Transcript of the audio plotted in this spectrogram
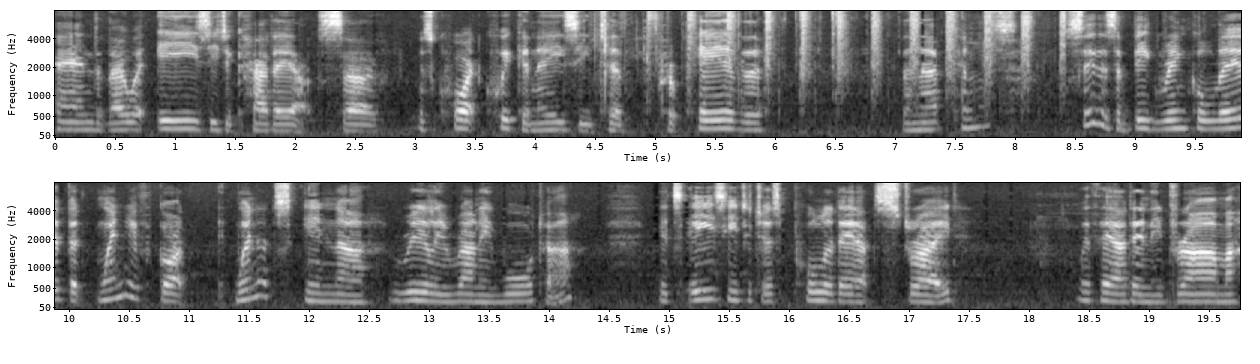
and they were easy to cut out. So it was quite quick and easy to prepare the the napkins. See there's a big wrinkle there but when you've got when it's in uh, really runny water it's easy to just pull it out straight without any drama.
